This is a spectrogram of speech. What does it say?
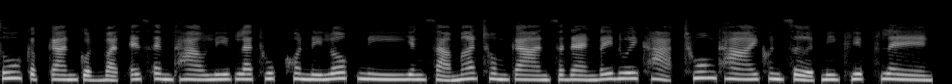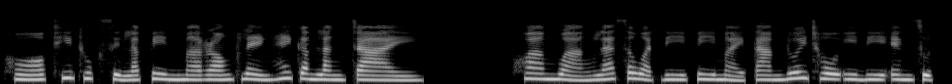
สู้กับการกดบัตร SM Town Live และทุกคนในโลกนี้ยังสามารถชมการแสดงได้ด้วยค่ะ ช่วงท้ายคอนเสิร์ตมีคลิปเพลง Hope ที่ทุกศิลปินมาร้องเพลงให้กำลังใจความหวังและสวัสดีปีใหม่ตามด้วยโชว์ EDM สุด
